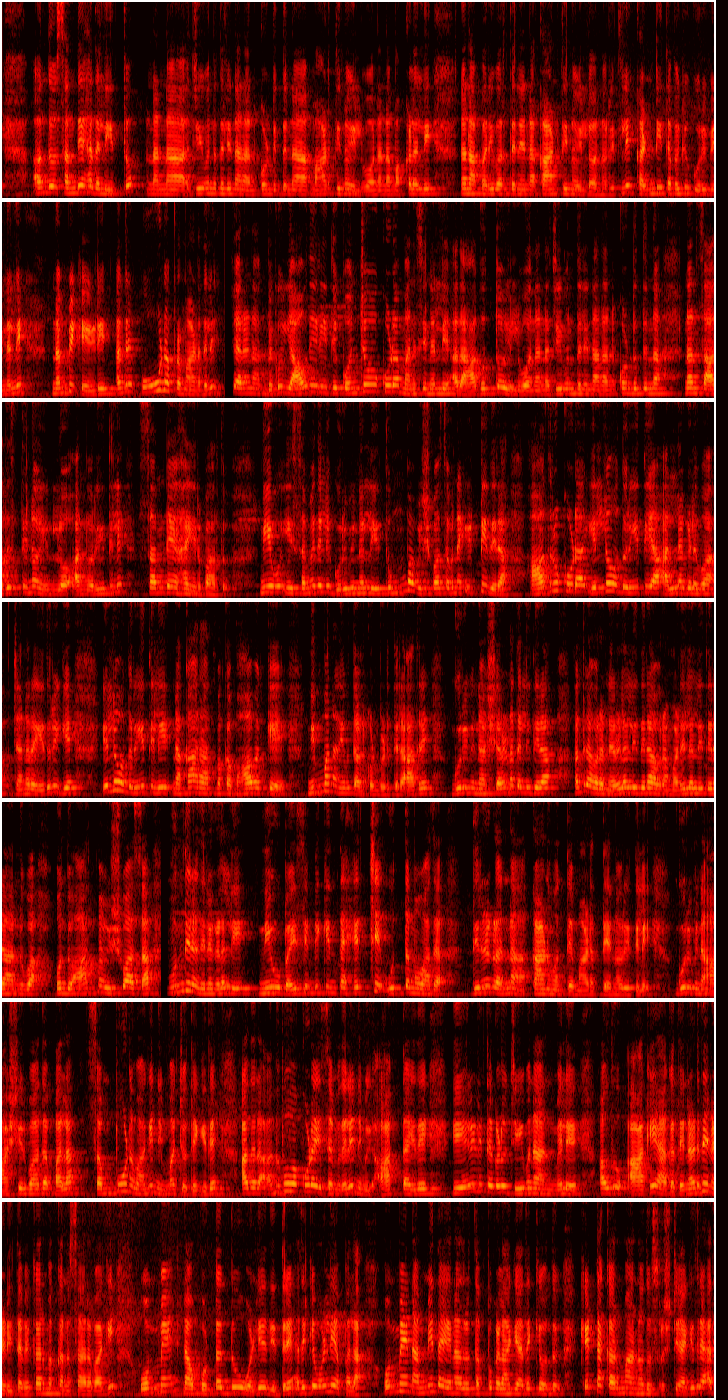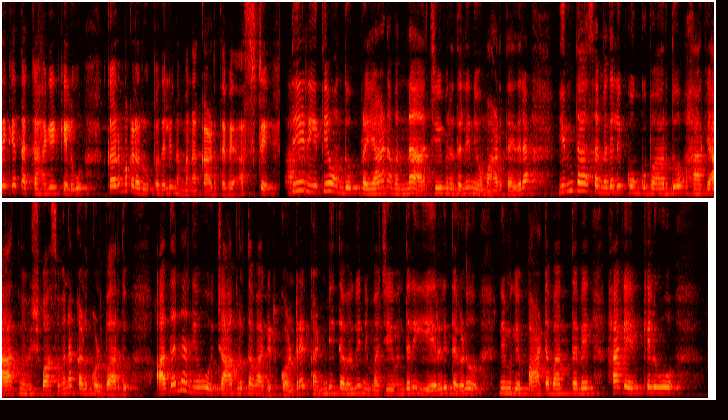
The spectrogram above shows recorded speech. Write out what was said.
ಒಂದು ಸಂದೇಹದಲ್ಲಿ ಇತ್ತು. ನನ್ನ ಜೀವನದಲ್ಲಿ ನಾನು ಅಂದ್ಕೊಂಡಿದ್ದನ್ನು ಮಾಡ್ತೀನೋ ಇಲ್ವೋ, ನನ್ನ ಮಕ್ಕಳಲ್ಲಿ ನಾನು ಆ ಪರಿವರ್ತನೆಯನ್ನು ಕಾಣ್ತೀನೋ ಇಲ್ಲೋ ಅನ್ನೋ ರೀತಿಯಲ್ಲಿ ಖಂಡಿತವಾಗಿ ಗುರುವಿನಲ್ಲಿ ನಂಬಿಕೆ ಇಡಿ, ಅಂದರೆ ಪೂರ್ಣ ಪ್ರಮಾಣದಲ್ಲಿ ಶರಣಾಗಬೇಕು. ಯಾವುದೇ ರೀತಿ ಕೊಂಚವೂ ಕೂಡ ಮನಸ್ಸಿನಲ್ಲಿ ಅದಾಗುತ್ತೋ ಇಲ್ವೋ, ನನ್ನ ಜೀವನದಲ್ಲಿ ನಾನು ಅನ್ಕೊಂಡಿದ್ದನ್ನ ನಾನು ಸಾಧಿಸ್ತೀನೋ ಇಲ್ಲೋ ಅನ್ನೋ ರೀತಿಲಿ ಸಂದೇಹ ಇರಬಾರ್ದು. ನೀವು ಈ ಸಮಯದಲ್ಲಿ ಗುರುವಿನಲ್ಲಿ ತುಂಬ ವಿಶ್ವಾಸವನ್ನು ಇಟ್ಟಿದ್ದೀರಾ? ಆದರೂ ಕೂಡ ಎಲ್ಲೋ ಒಂದು ರೀತಿಯ ಅಲ್ಲಗಳುವ ಜನರ ಎದುರಿಗೆ ಎಲ್ಲೋ ಒಂದು ರೀತಿಲಿ ನಕಾರಾತ್ಮಕ ಭಾವಕ್ಕೆ ನಿಮ್ಮನ್ನು ನೀವು ತಳ್ಕೊಂಡು ಬಿಡ್ತೀರಾ ಆದರೆ ಗುರುವಿನ ಶರಣದಲ್ಲಿದ್ದೀರಾ? ಅಂದರೆ ಅವರ ನೆರಳಲ್ಲಿದ್ದೀರಾ? ಅವರ ಮಳಿಲಲ್ಲಿದ್ದೀರಾ ಅನ್ನುವ ಒಂದು ಆತ್ಮವಿಶ್ವಾಸ ಮುಂದಿನ ದಿನಗಳಲ್ಲಿ ನೀವು ಬಯಸಿದ್ದಕ್ಕಿಂತ ಹೆಚ್ಚೇ ಉತ್ತಮವಾದ ದಿನಗಳನ್ನು ಕಾಣುವಂತೆ ಮಾಡುತ್ತೆ ಅನ್ನೋ ರೀತಿಯಲ್ಲಿ ಗುರುವಿನ ಆಶೀರ್ವಾದ, ಬಲ ಸಂಪೂರ್ಣವಾಗಿ ನಿಮ್ಮ ಜೊತೆಗಿದೆ. ಅದರ ಅನುಭವ ಕೂಡ ಈ ಸಮಯದಲ್ಲಿ ನಿಮಗೆ ಆಗ್ತಾ ಇದೆ. ಏರಿಳಿತಗಳು ಜೀವನ ಅಂದಮೇಲೆ ಅದು ಹಾಗೇ ಆಗತ್ತೆ, ನಡೆದೇ ನಡೀತವೆ. ಕರ್ಮಕ್ಕನುಸಾರವಾಗಿ ಒಮ್ಮೆ ನಾವು ಕೊಟ್ಟದ್ದು ಒಳ್ಳೆಯದಿದ್ದರೆ ಅದಕ್ಕೆ ಒಳ್ಳೆಯ ಫಲ. ಒಮ್ಮೆ ನಮ್ಮಿಂದ ಏನಾದರೂ ತಪ್ಪುಗಳಾಗಿ ಅದಕ್ಕೆ ಒಂದು ಕೆಟ್ಟ ಕರ್ಮ ಅನ್ನೋದು ಸೃಷ್ಟಿಯಾಗಿದ್ದರೆ ಅದಕ್ಕೆ ತಕ್ಕ ಹಾಗೆ ಕೆಲವು ಕರ್ಮಗಳ ರೂಪದಲ್ಲಿ ನಮ್ಮನ್ನು ಕಾಡ್ತವೆ ಅಷ್ಟೇ. ಅದೇ ರೀತಿಯ ಒಂದು ಪ್ರಯಾಣವನ್ನು ಜೀವನದಲ್ಲಿ ನೀವು ಮಾಡ್ತಾ ಇದ್ದೀರಾ. ಇಂಥ ಸಮಯದಲ್ಲಿ ಕುಗ್ಗಬಾರ್ದು, ಹಾಗೆ ಆತ್ಮವಿಶ್ವಾಸವನ್ನು ಕಳ್ಕೊಳ್ಬಾರ್ದು. ಅದನ್ನು ನೀವು ಜಾಗೃತವಾಗಿಟ್ಕೊಂಡ್ರೆ ಖಂಡಿತವಾಗಿ ನಿಮ್ಮ ಜೀವನದಲ್ಲಿ ಈ ಏರಿಳಿತಗಳು ನಿಮಗೆ ಪಾಠವಾಗ್ತವೆ. ಹಾಗೆ ಕೆಲವು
